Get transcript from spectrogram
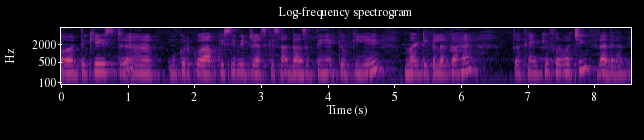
और देखिए इस मुकुट को आप किसी भी ड्रेस के साथ डाल सकते हैं, क्योंकि ये मल्टी कलर का है। तो thank you for watching Radhe Radhe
